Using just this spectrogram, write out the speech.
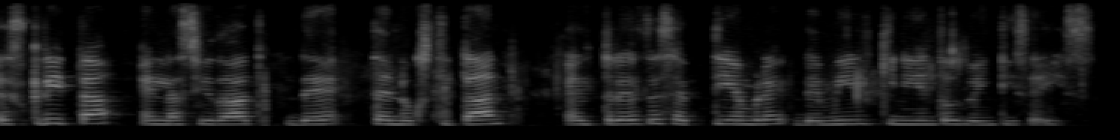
Escrita en la ciudad de Tenochtitlan el 3 de septiembre de 1526.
